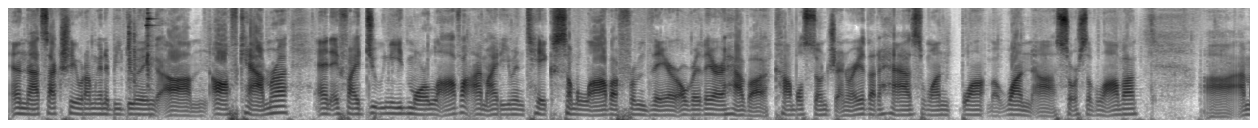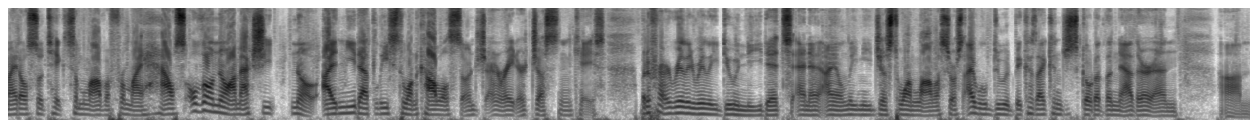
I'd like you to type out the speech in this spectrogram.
and that's actually what I'm going to be doing um, off camera, and if I do need more lava, I might even take some lava from there. Over there, I have a cobblestone generator that has one, one uh, source of lava, uh, I might also take some lava from my house. Although, no, I'm actually... No, I need at least one cobblestone generator just in case. But if I really, really do need it, and I only need just one lava source, I will do it because I can just go to the nether and... Um,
